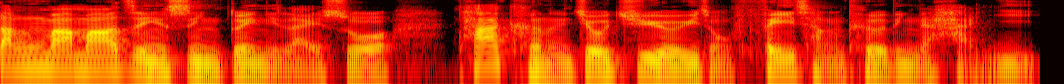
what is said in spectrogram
当妈妈这件事情对你来说，它可能就具有一种非常特定的含义。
